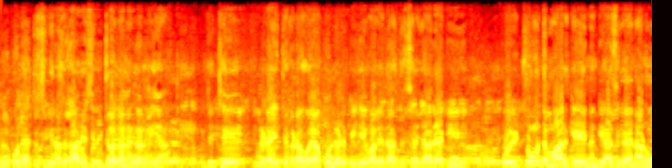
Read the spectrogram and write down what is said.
ਬਿਲਕੁਲ, ਇਹ ਤਸਵੀਰਾਂ ਦਿਖਾ ਰਹੇ ਸੀ ਉਜਾਲਾ ਨਗਰ ਦੀਆਂ, ਜਿੱਥੇ ਲੜਾਈ ਝਗੜਾ ਹੋਇਆ। ਕੁੱਲੜ ਪੀਜੇ ਵਾਲੇ ਦਾ ਦੱਸਿਆ ਜਾ ਰਿਹਾ ਕਿ ਕੋਈ ਟੋਂਟ ਮਾਰ ਕੇ ਨੰਗਿਆ ਸੀਗਾ ਇਹਨਾਂ ਨੂੰ,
